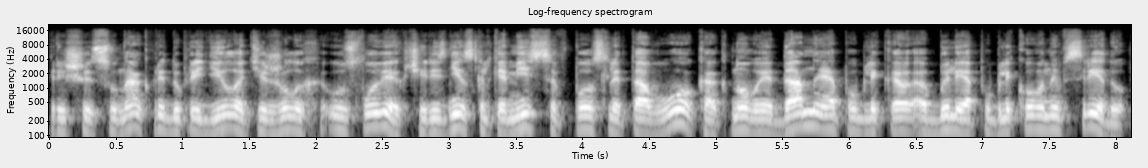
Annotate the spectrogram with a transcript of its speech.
Риши Сунак предупредил о тяжелых условиях через несколько месяцев после того, как новые данные опублика... были опубликованы в среду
